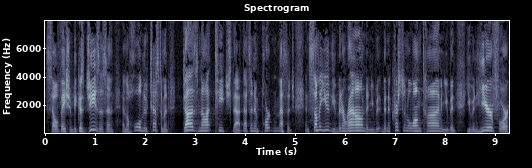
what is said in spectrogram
salvation because Jesus and, and the whole New Testament does not teach that. That's an important message. And some of you, you've been around and you've been a Christian a long time and you've been, you've been here for,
